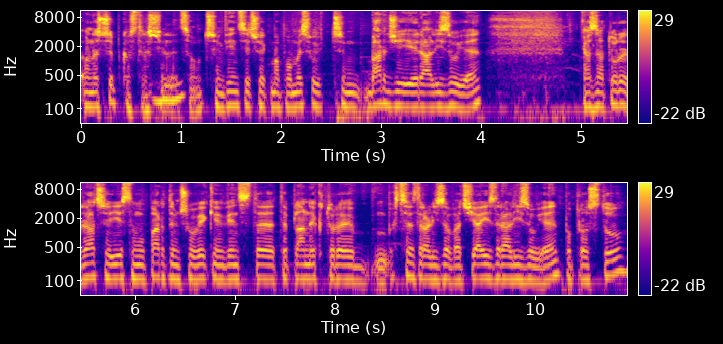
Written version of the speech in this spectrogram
e, one szybko strasznie Mhm. lecą. Czym więcej człowiek ma pomysłów, czym bardziej je realizuje, a z natury raczej jestem upartym człowiekiem, więc te, te plany, które chcę zrealizować, ja je zrealizuję po prostu.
